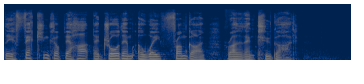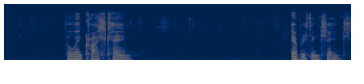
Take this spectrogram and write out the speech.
the affections of their heart that draw them away from God rather than to God. But when Christ came, everything changed.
